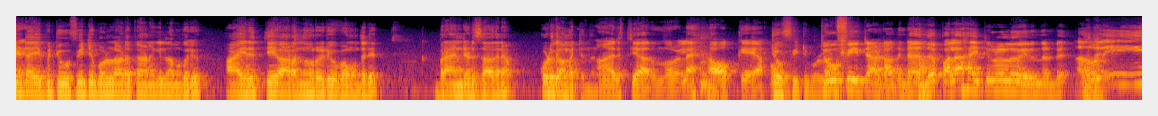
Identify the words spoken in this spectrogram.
ഈ ടൈപ്പ് ടു ഫീറ്റ് ബൊള്ളാടൊക്കെ ആണെങ്കിൽ നമുക്കൊരു ആയിരത്തി അറുന്നൂറ് രൂപ മുതൽ ബ്രാൻഡഡ് സാധനം കൊടുക്കാൻ പറ്റുന്നുണ്ട്. ആയിരത്തി അറുന്നൂറ് അല്ലേ? Okay two feet two feet ആട്ടോ. അതിന്റെ ഇത് പല ഹൈറ്റുകളിൽ വരുന്നുണ്ട്. അതുപോലെ ഈ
